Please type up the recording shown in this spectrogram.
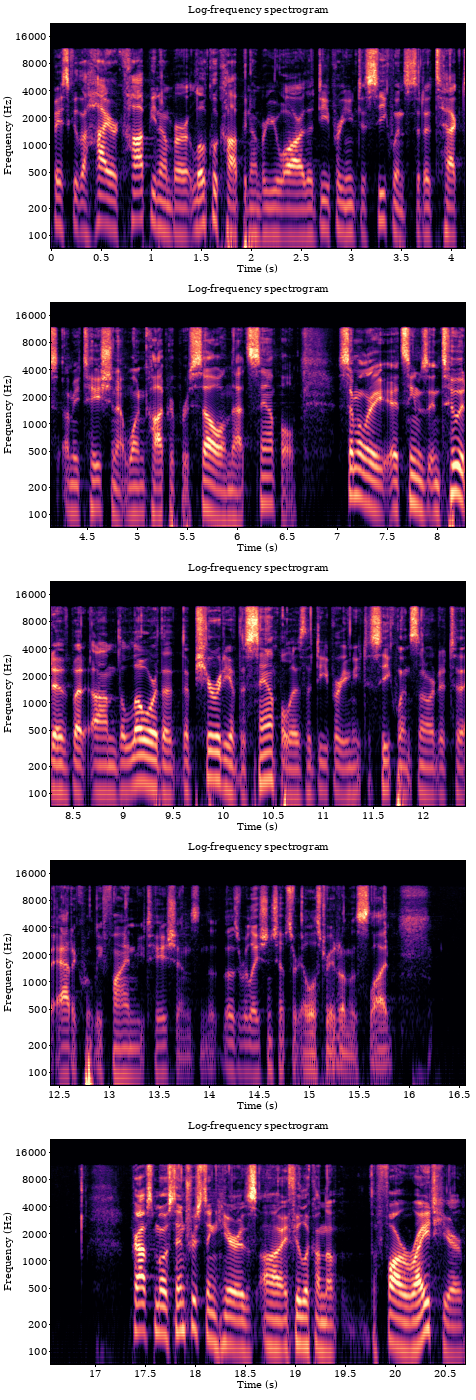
basically the higher copy number, local copy number you are, the deeper you need to sequence to detect a mutation at one copy per cell in that sample. Similarly, it seems intuitive, but um, the lower the, the purity of the sample is, the deeper you need to sequence in order to adequately find mutations. And th those relationships are illustrated on this slide. Perhaps most interesting here is uh, if you look on the, the far right here,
